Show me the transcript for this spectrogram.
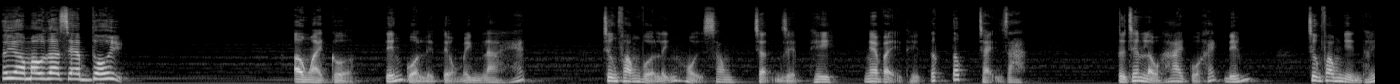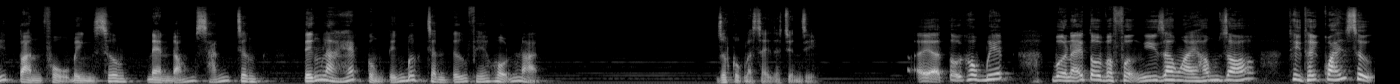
Ây da mau ra xem thôi. Ở ngoài cửa tiếng của lý tiểu minh la hét. Trương phong vừa lĩnh hội xong trận diệt thi nghe vậy thì tức tốc chạy ra. Từ trên lầu hai của khách điếm trương phong nhìn thấy toàn phủ bình sương đèn đóm sáng trưng tiếng la hét cùng tiếng bước chân tứ phía hỗn loạn. Rốt cục là xảy ra chuyện gì? Ê, à, tôi không biết. Vừa nãy tôi và phượng nhi ra ngoài hóng gió thì thấy quái sự.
